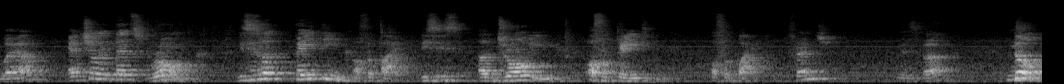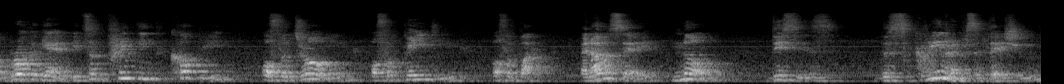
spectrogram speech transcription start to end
Well, actually that's wrong. This is not painting of a pipe. This is a drawing of a painting of a pipe. French? N'est-ce? No, wrong again. It's a printed copy of a drawing of a painting of a pipe. And I would say, no, this is the screen representation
